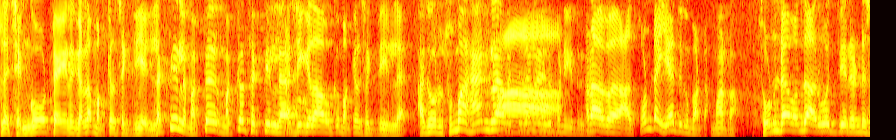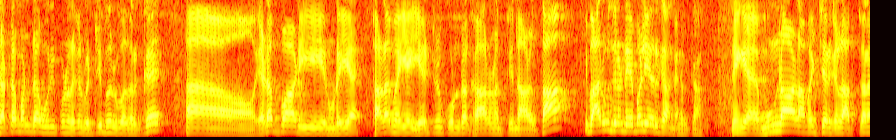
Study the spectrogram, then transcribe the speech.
இல்லை செங்கோட்டையனுக்கெல்லாம் மக்கள் சக்தியே இல்லை. சக்தி இல்லை மக்கள் மக்கள் சக்தி இல்லை. சசிகலாவுக்கு மக்கள் சக்தி இல்லை. அது ஒரு சும்மா ஹேண்டில் இது பண்ணிக்கிட்டு இருக்காங்க. ஆனால் தொண்டை ஏற்றுக்க மாட்டான். மாட்டான். தொண்டை வந்து அறுபத்தி ரெண்டு சட்டமன்ற உறுப்பினர்கள் வெற்றி பெறுவதற்கு எடப்பாடியினுடைய தலைமையை ஏற்றுக்கொண்ட காரணத்தினால்தான் இப்போ அறுபத்தி ரெண்டு எம்எல்ஏ இருக்காங்க. இருக்காங்க. நீங்கள் முன்னாள் அமைச்சர்கள் அத்தனை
